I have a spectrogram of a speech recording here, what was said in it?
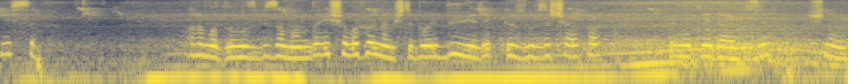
Neyse. Aramadığımız bir zamanda inşallah ölmemiştir. Böyle büyüyerek gözümüze çarpar ve mutlu eder bizi. Şuna bak.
